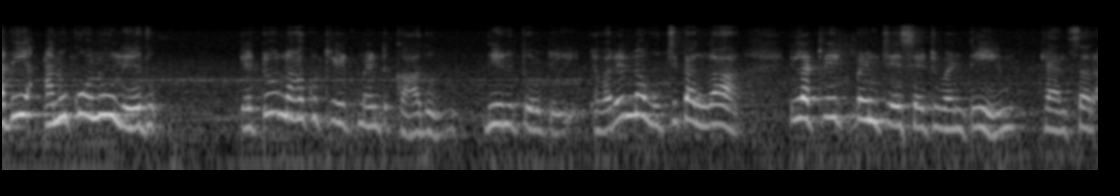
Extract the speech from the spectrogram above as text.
అది అనుకోను లేదు. ఎటు నాకు ట్రీట్మెంట్ కాదు. దీనితోటి ఎవరైనా ఉచితంగా ఇలా ట్రీట్మెంట్ చేసేటువంటి క్యాన్సర్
